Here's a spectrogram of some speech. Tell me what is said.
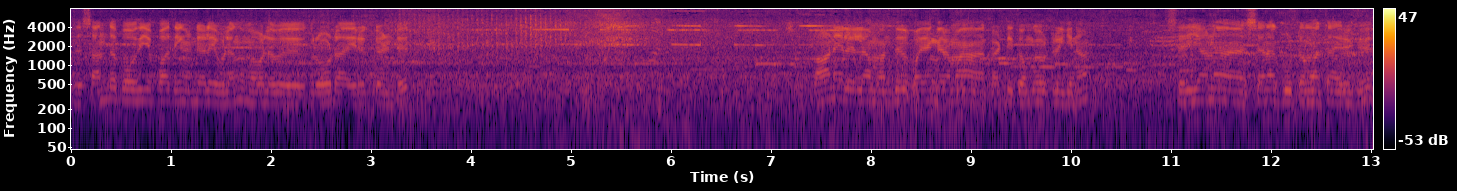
இந்த சந்தை பகுதியை பார்த்தீங்கன்னா இவ்வளோங்க எவ்வளவு ரோடாக இருக்குன்ட்டு பானையில் எல்லாம் வந்து பயங்கரமாக கட்டி தொங்க விட்டுருக்கினா சரியான சென கூட்டமாக தான் இருக்குது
